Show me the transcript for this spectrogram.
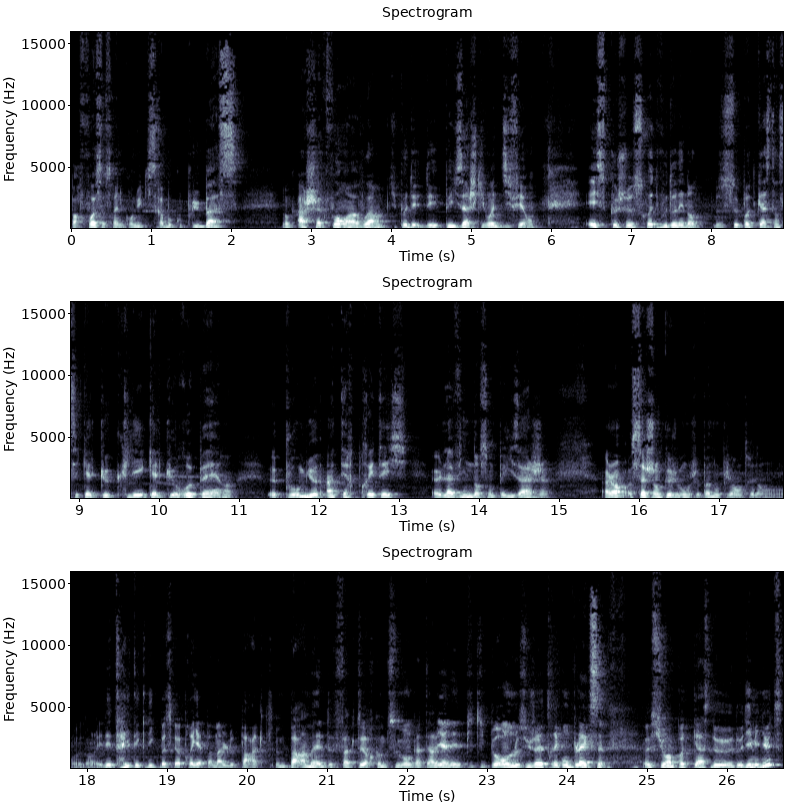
Parfois, ce sera une conduite qui sera beaucoup plus basse. Donc à chaque fois, on va avoir un petit peu des, paysages qui vont être différents. Et ce que je souhaite vous donner dans ce podcast, hein, c'est quelques clés, quelques repères euh, pour mieux interpréter la vigne dans son paysage alors, sachant que bon, je ne vais pas non plus rentrer dans, les détails techniques parce qu'après il y a pas mal de paramètres, de facteurs comme souvent qui interviennent et puis qui peut rendre le sujet très complexe euh, sur un podcast de, 10 minutes.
